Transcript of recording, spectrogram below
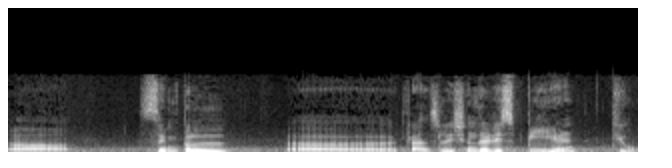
uh, simple uh, translation that is P and Q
